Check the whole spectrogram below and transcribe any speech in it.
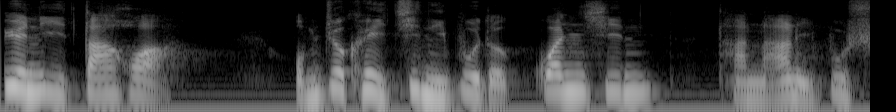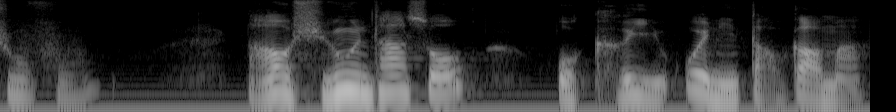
愿意搭话，我们就可以进一步的关心他哪里不舒服，然后询问他说：“我可以为你祷告吗？”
